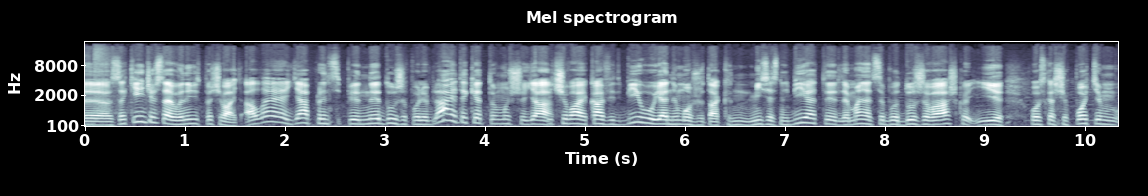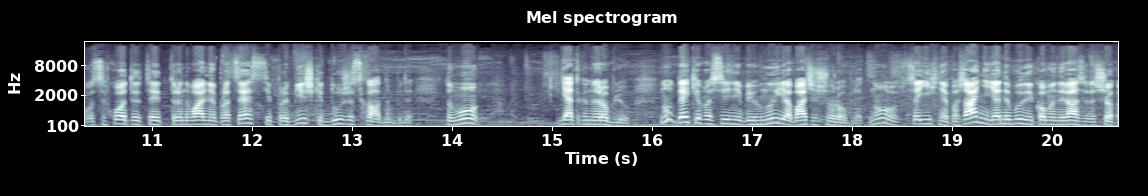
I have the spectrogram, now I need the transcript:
е, закінчився, і вони відпочивають. Але я, в принципі, не дуже полюбляю таке, тому що я відчуваю кайф від бігу, я не можу так місяць не бігати. Для мене це буде дуже важко, і сказати, що потім входити в цей тренувальний процес, ці пробіжки дуже складно буде. Тому. Я так не роблю. Ну, деякі професійні бігуни я бачу, що роблять. Ну, це їхнє бажання. Я не буду нікому нав'язувати, що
